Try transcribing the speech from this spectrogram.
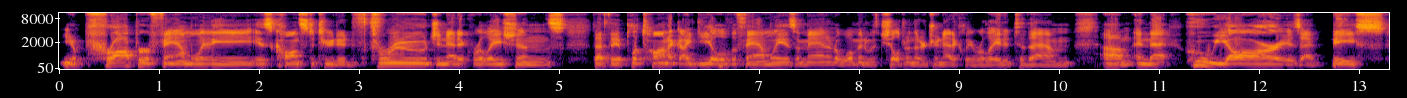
you know proper family is constituted through genetic relations that the platonic ideal of the family is a man and a woman with children that are genetically related to them um, and that who we are is at base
